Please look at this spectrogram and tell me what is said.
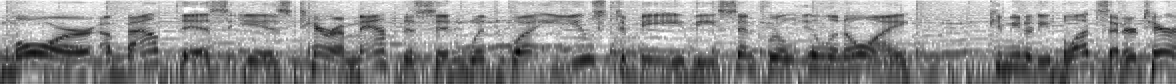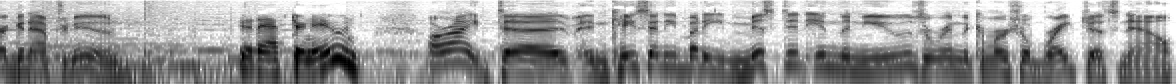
more about this is Tara Mathewson with what used to be the Central Illinois Community Blood Center. Tara, good afternoon. Good afternoon. All right. Uh, in case anybody missed it in the news or in the commercial break just now,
